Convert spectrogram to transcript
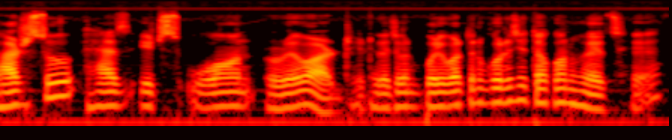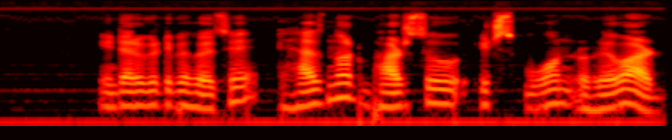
virtue has its one reward এটাকে যখন পরিবর্তন করেছি তখন হয়েছে ইন্টারোগেটিভে হয়েছে has not virtue its own reward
